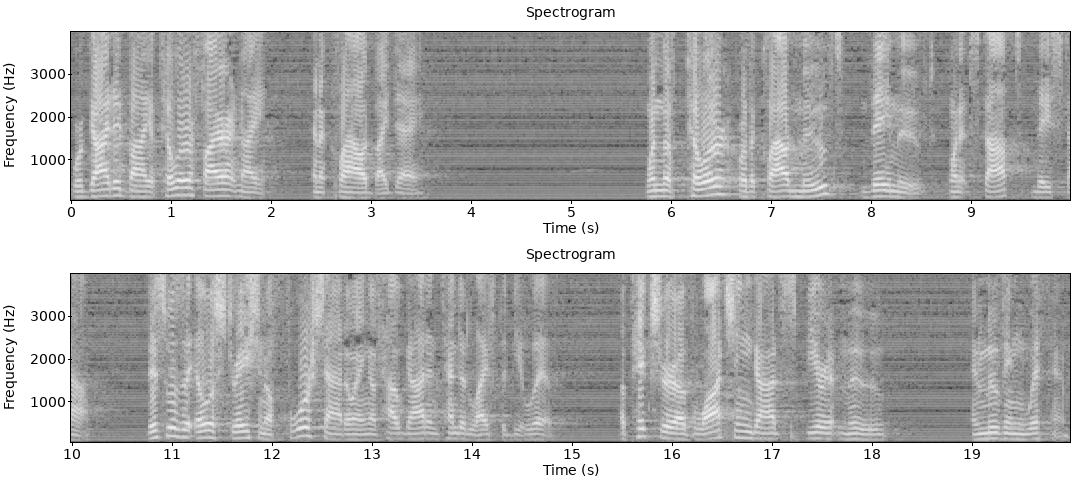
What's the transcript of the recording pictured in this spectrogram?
were guided by a pillar of fire at night and a cloud by day. When the pillar or the cloud moved, they moved. When it stopped, they stopped. This was an illustration, a foreshadowing of how God intended life to be lived. A picture of watching God's Spirit move and moving with Him.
